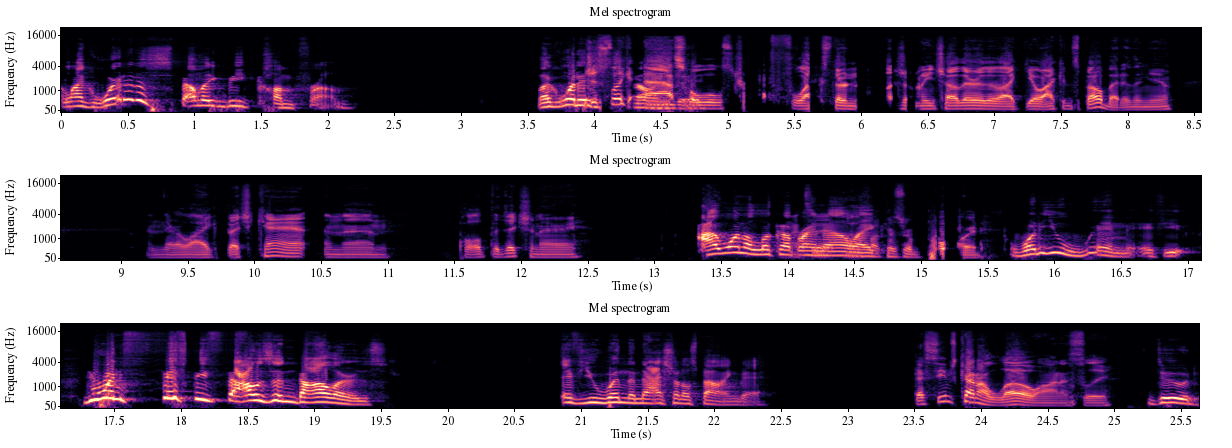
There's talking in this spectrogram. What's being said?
like, where did a spelling bee come from? Like, what is Just like assholes trying to flex their knowledge on each other. They're like, "Yo, I can spell better than you," and they're like, "Bet you can't." And then pull up the dictionary. I want to look up That's right it. now. Like, Motherfuckers were bored. what do you win if you you win fifty thousand dollars if you win the national spelling bee, That seems kind of low, honestly. dude?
